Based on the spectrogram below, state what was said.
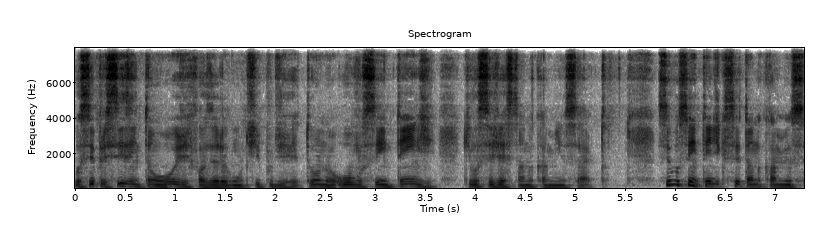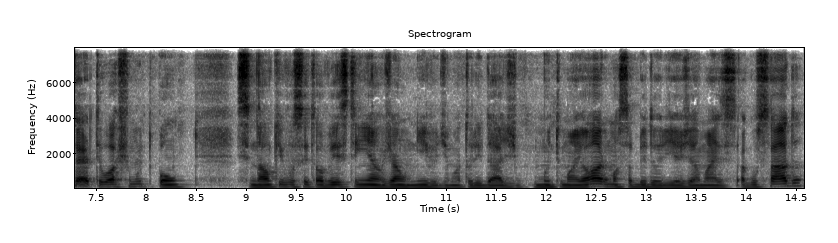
Você precisa então hoje fazer algum tipo de retorno ou você entende que você já está no caminho certo? Se você entende que você está no caminho certo, eu acho muito bom sinal que você talvez tenha já um nível de maturidade muito maior, uma sabedoria já mais aguçada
